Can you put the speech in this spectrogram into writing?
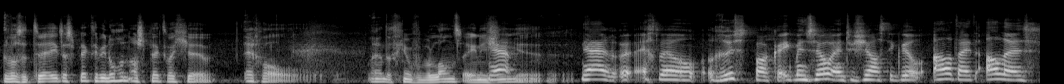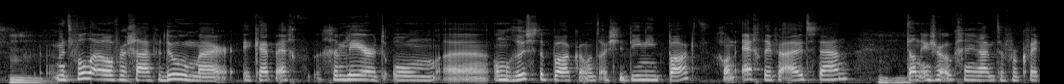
Dat was het tweede aspect. Heb je nog een aspect wat je echt wel... eh, dat ging over balans, energie. Ja. eh, ja, echt wel rust pakken. Ik ben zo enthousiast. Ik wil altijd alles hmm. met volle overgave doen. Maar ik heb echt geleerd om, eh, om rust te pakken. Want als je die niet pakt, gewoon echt even uitstaan... Mhm. dan is er ook geen ruimte voor cre-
